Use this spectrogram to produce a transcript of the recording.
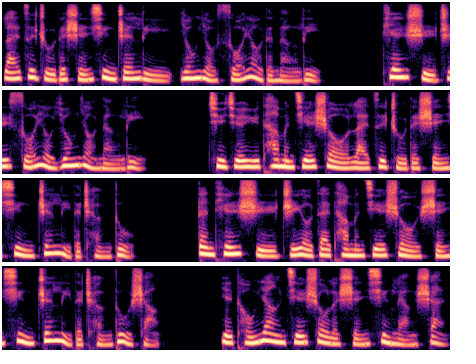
来自主的神性真理拥有所有的能力，天使之所有拥有能力。取决于他们接受来自主的神性真理的程度，但天使只有在他们接受神性真理的程度上，也同样接受了神性良善，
